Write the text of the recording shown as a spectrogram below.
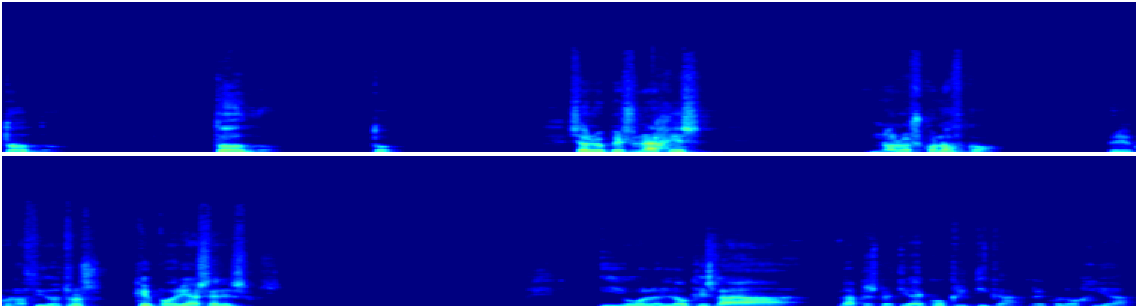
Todo. Todo. Todo. O sea, los personajes no los conozco, pero he conocido otros que podrían ser esos. Y luego lo que es la, perspectiva ecocrítica, la ecología,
